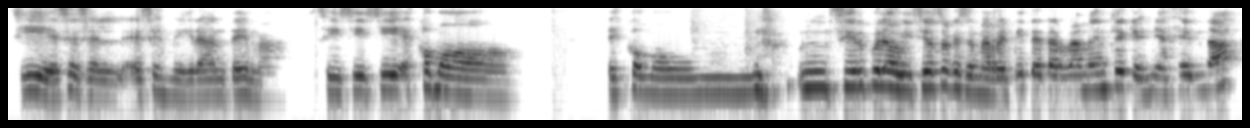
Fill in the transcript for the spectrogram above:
Sí, ese es, el, ese es mi gran tema. Sí, sí, sí, es como, es como un, círculo vicioso que se me repite eternamente, que es mi agenda,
